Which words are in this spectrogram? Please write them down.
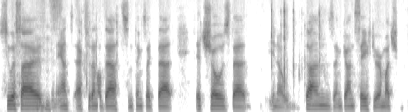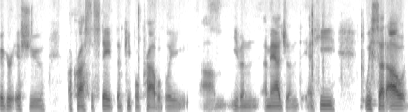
suicide mm-hmm. and accidental deaths and things like that, it shows that you know, guns and gun safety are a much bigger issue across the state than people probably um, even imagined. And he, we set out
